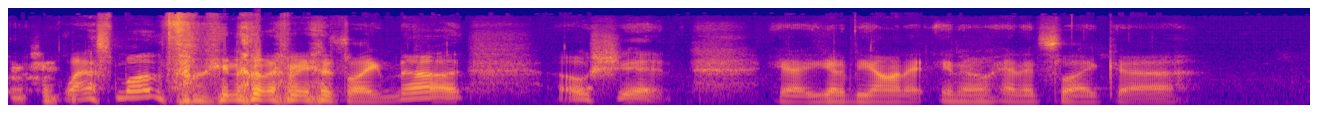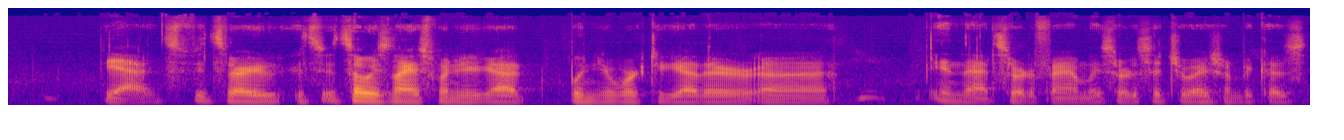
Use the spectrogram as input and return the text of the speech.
last month? you know what I mean? It's like, no, oh shit. Yeah, you got to be on it, you know. And it's like, uh, yeah, it's it's very it's it's always nice when you got when you work together uh, in that sort of family sort of situation because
